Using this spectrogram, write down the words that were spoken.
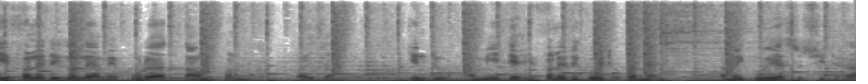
এইফালেদি গ'লে আমি পূৰা টাউনখন পাই যাম। কিন্তু আমি এতিয়া সেইফালেদি গৈ থকা নাই। আমি গৈ আছোঁ চিধা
